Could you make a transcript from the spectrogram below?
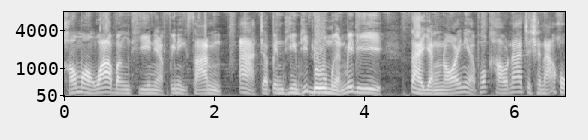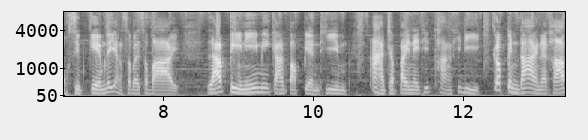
เขามองว่าบางทีเนี่ยฟินิกซันอาจจะเป็นทีมที่ดูเหมือนไม่ดี แต่อย่างน้อยเนี่ยพวกเขาน่าจะชนะ 60 เกมได้อย่างสบายๆ แล้วปีนี้มีการปรับเปลี่ยนทีม อาจจะไปในทิศทางที่ดีก็เป็นได้นะครับ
